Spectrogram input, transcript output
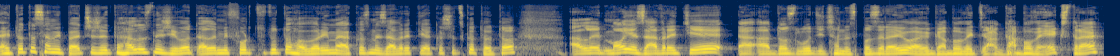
aj toto sa mi páči, že je to halúzny život, ale my furt tuto hovoríme, ako sme zavretí, ako všetko toto, ale moje zavretie a, a dosť ľudí, čo nás pozerajú a Gabové, a Gabové extra,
